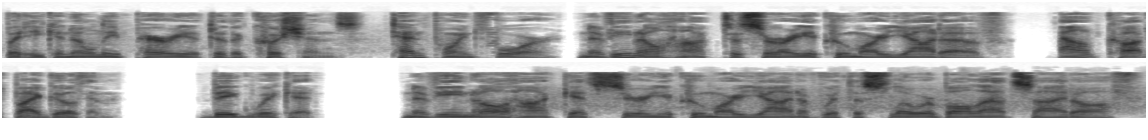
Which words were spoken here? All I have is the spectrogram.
but he can only parry it to the cushions. 10.4 Naveen-ul-Haq to Suryakumar Yadav, out caught by Gowtham. Big wicket. Naveen-ul-Haq gets Suryakumar Yadav with the slower ball outside off,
